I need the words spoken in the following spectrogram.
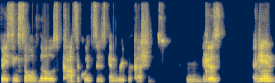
facing some of those consequences and repercussions. Mm, Because again,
